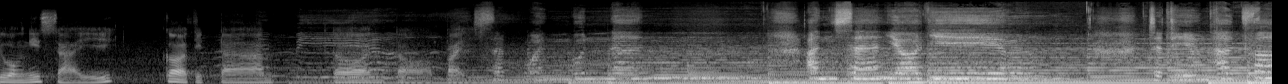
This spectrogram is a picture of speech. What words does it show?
ดวงนิสัย ก็ติดตามตอนต่อไป สักวันบุญนั้น อันแสนยอดเยี่ยม จะเทียมทัดฟ้า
